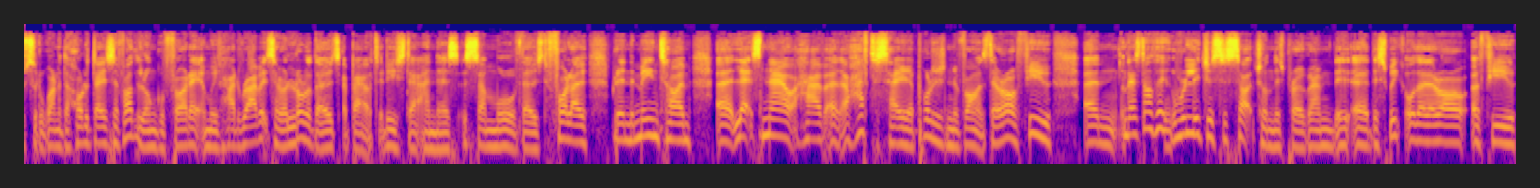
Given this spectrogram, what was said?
sort of one of the holidays so far the long friday and we've had rabbits. There are a lot of those about at easter and there's some more of those to follow. But in the meantime uh, let's now have uh, i have to say apology in advance. There are a few um, there's nothing religious as such on this program th- uh, this week although there are a few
